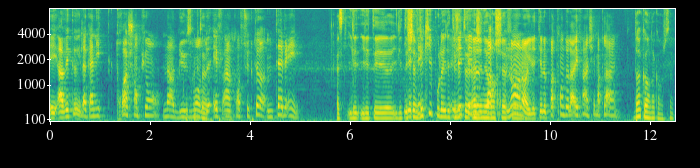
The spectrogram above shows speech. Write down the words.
Et avec eux, il a gagné trois championnats du monde de F1 constructeur Est-ce qu'il il était, il était chef d'équipe ou là il était juste ingénieur en chef Non, euh non, il était le patron de la F1 chez McLaren. D'accord, d'accord, je sais pas.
